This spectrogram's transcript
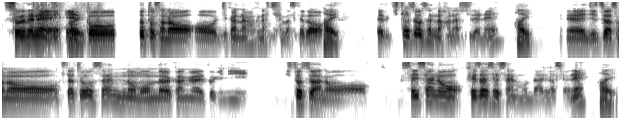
それでね、はい、えっ、ー、と、ちょっとその、時間長くなっちゃいますけど、はい、えーと、北朝鮮の話でね、はいえー、実はその、北朝鮮の問題を考えるときに、一つはあの、制裁の、経済制裁の問題ありますよね。はい。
